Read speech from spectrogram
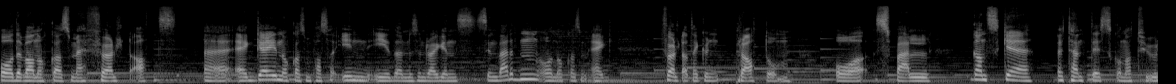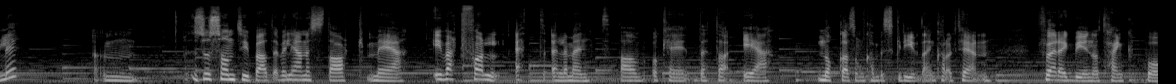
Og det var noe som jeg følte at eh, er gøy, noe som passer inn i Dungeons Dragons sin verden, og noe som jeg følte at jeg kunne prate om og spille ganske autentisk og naturlig. Um, så sånn type at jeg vil gjerne starte med i hvert fall ett element av OK, dette er noe som kan beskrive den karakteren, før jeg begynner å tenke på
